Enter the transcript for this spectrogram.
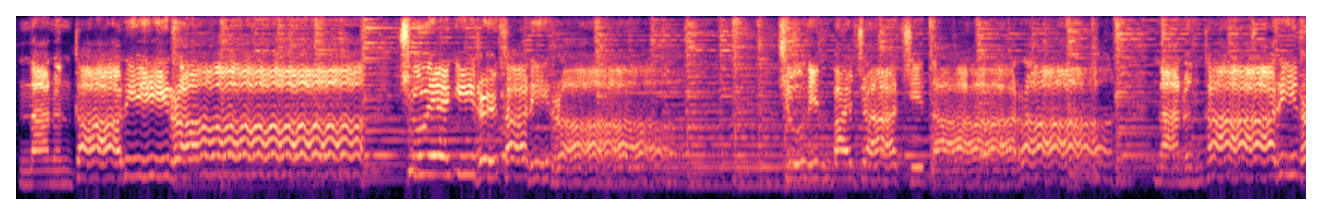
나는 가리라. 주의 길 을 가리라. 주님 발자취 따라 나는 가리라.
